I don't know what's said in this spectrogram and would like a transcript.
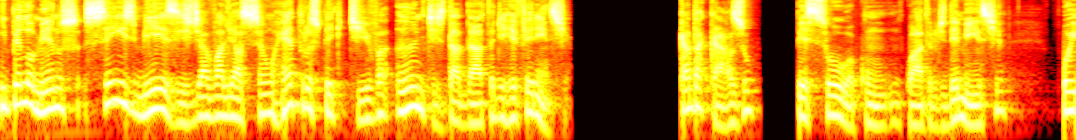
e pelo menos seis meses de avaliação retrospectiva antes da data de referência. Cada caso, pessoa com um quadro de demência, foi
